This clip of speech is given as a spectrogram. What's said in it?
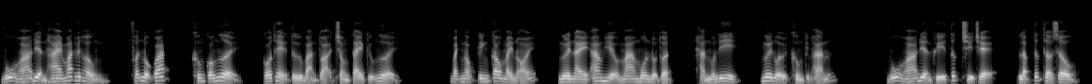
Vũ hóa điền hai mắt huyết hồng, phẫn nộ quát, không có người, có thể từ bản tọa trong tay cứu người. Bạch ngọc kinh cao mày nói, người này am hiểu ma môn độ thuật, hắn muốn đi, ngươi đổi không kịp hắn. Vũ hóa điện khí tức trì trệ, lập tức thở sâu,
